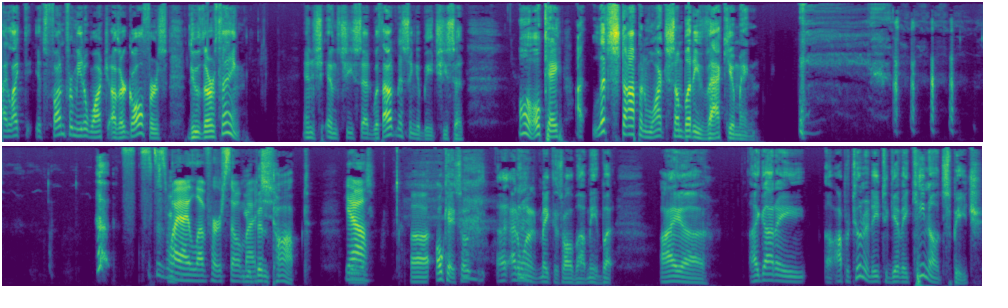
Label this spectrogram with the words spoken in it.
I like to, it's fun for me to watch other golfers do their thing." And she, and she said, without missing a beat, she said, "Oh, okay. Let's stop and watch somebody vacuuming." This is why I love her so much. You've been topped. yeah. Yes. Uh, okay, so I, I don't want to make this all about me, but I uh, I got a, a opportunity to give a keynote speech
